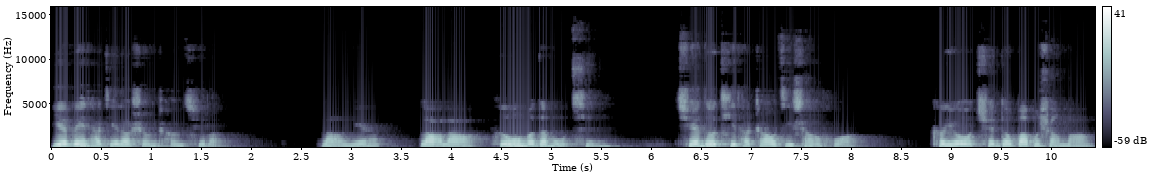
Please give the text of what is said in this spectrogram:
也被他接到省城去了。姥爷、姥姥和我们的母亲全都替他着急上火。可又全都帮不上忙。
